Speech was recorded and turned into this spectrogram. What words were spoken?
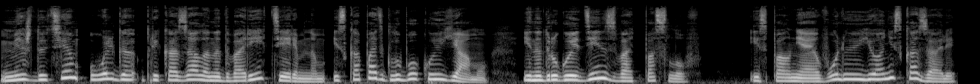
Между тем Ольга приказала на дворе теремном ископать глубокую яму и на другой день звать послов. Исполняя волю ее, они сказали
